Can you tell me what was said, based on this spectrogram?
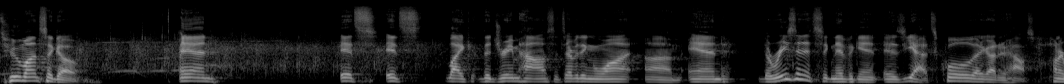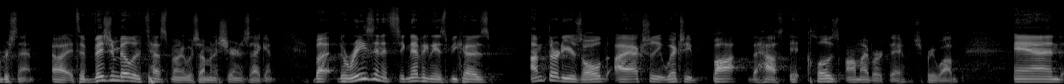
two months ago. And it's, it's like the dream house, it's everything we want. Um, and the reason it's significant is yeah, it's cool that I got a new house, 100%. Uh, it's a vision builder testimony, which I'm going to share in a second. But the reason it's significant is because I'm 30 years old. I actually, we actually bought the house. It closed on my birthday, which is pretty wild. And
